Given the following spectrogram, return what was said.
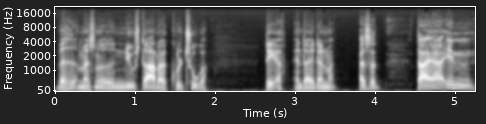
hvad hedder man, sådan noget newstarter-kultur der, end der er i Danmark? altså, der er en...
